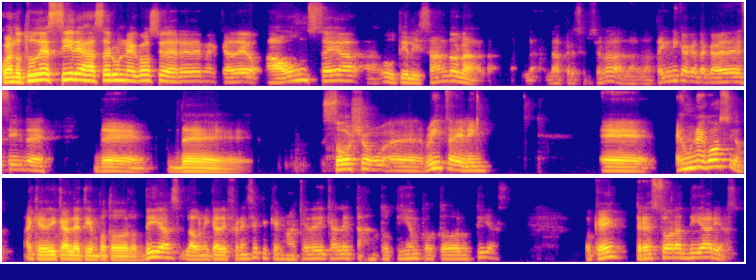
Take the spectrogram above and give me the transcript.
Cuando tú decides hacer un negocio de red de mercadeo, aún sea utilizando la, la, la percepción, la, la, técnica que te acabé de decir de de, de social eh, retailing, eh, es un negocio. Hay que dedicarle tiempo todos los días. La única diferencia es que, no hay que dedicarle tanto tiempo todos los días. ¿Ok? Tres horas diarias.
